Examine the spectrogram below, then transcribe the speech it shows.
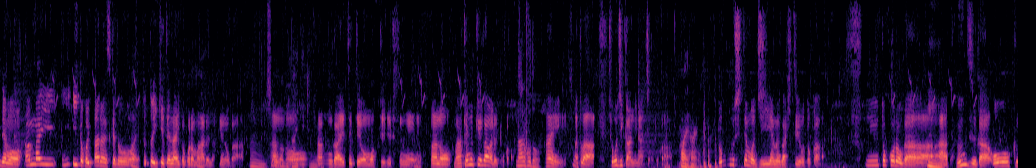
でも、あんまりいいとこいっぱいあるんですけど、はい、ちょっといけてないところもあるなっていうのが、うん、あの考えてて思ってですね、あの、負け抜けがあるとか、なるほど。はい。あとは、長時間になっちゃうとか、はいはい。どうしても GM が必要とか、いうところが、うん、あ人数が多く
